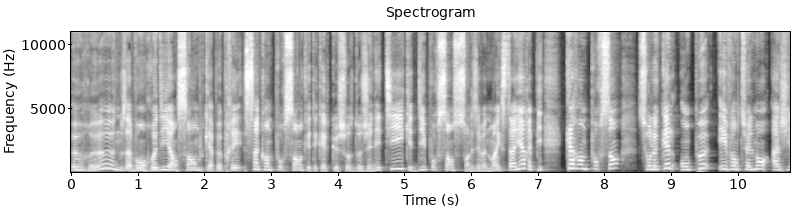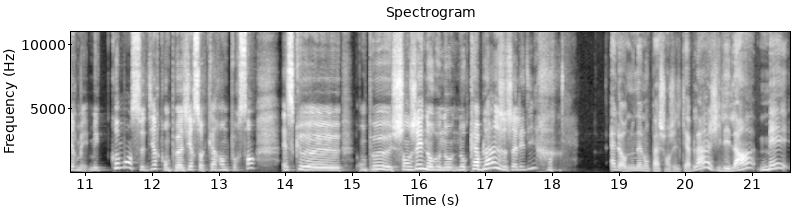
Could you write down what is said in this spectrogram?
heureux. Nous avons redit ensemble qu'à peu près 50% qui était quelque chose de génétique, 10% ce sont les événements extérieurs, et puis 40% sur lequel on peut éventuellement agir. Mais, comment se dire qu'on peut agir sur 40% Est-ce que euh, on peut changer nos câblages, j'allais dire? Alors, nous n'allons pas changer le câblage, il est là, mais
